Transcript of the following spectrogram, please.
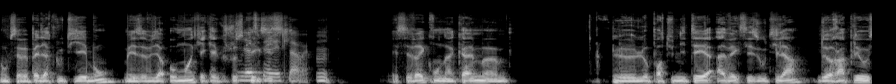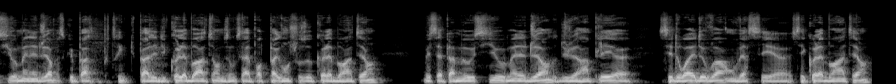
Donc, ça veut pas dire que l'outil est bon, mais ça veut dire au moins qu'il y a quelque chose qui existe. Là, ouais. Hmm. Et c'est vrai qu'on a quand même euh, l'opportunité avec ces outils-là de rappeler aussi aux managers, parce que Patrick, tu parlais du collaborateur en disant que ça apporte pas grand-chose aux collaborateurs, mais ça permet aussi aux managers de lui rappeler ses droits et devoirs envers ses, euh, ses collaborateurs.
